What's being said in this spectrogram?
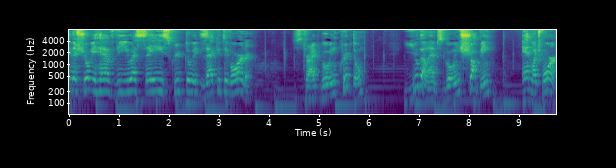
in the show we have the USA's crypto executive order, Stripe going crypto, Yuga Labs going shopping, and much more.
